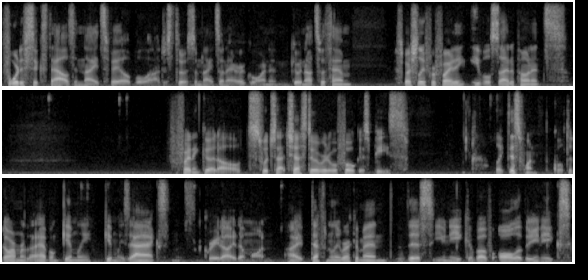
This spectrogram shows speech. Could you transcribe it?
four to six thousand knights available, and I'll just throw some knights on Aragorn and go nuts with him, especially for fighting evil side opponents. For fighting good, I'll switch that chest over to a focus piece like this one, the quilted armor that I have on Gimli, Gimli's axe. It's a great item on. I definitely recommend this unique above all of the uniques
